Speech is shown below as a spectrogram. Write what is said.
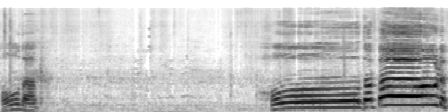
Hold up. Hold the phone.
